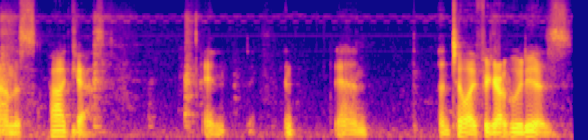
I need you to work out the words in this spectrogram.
on this podcast, and and and until I figure out who it is.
